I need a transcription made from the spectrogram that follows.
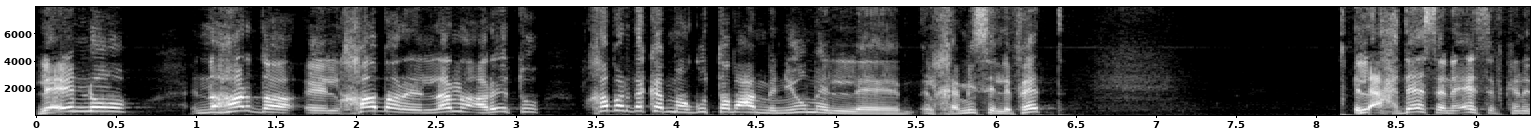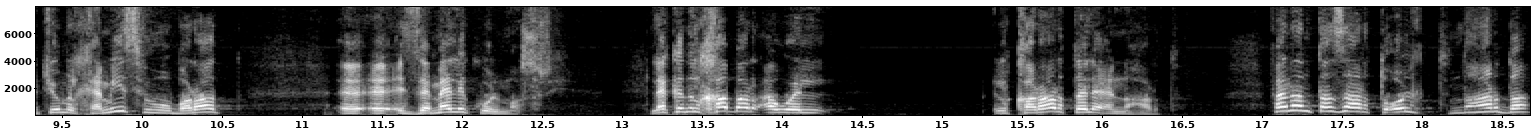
لأنه النهارده الخبر اللي أنا قريته الخبر ده كان موجود طبعا من يوم ال- الخميس اللي فات. الأحداث أنا آسف كانت يوم الخميس في مباراة آه، آه، الزمالك والمصري. لكن الخبر أو القرار طلع النهارده. فأنا انتظرت قلت النهارده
